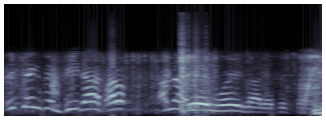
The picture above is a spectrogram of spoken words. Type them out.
This thing's been beat up. I don't. I'm not really worried about it at this point.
